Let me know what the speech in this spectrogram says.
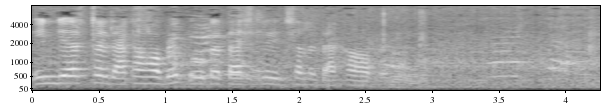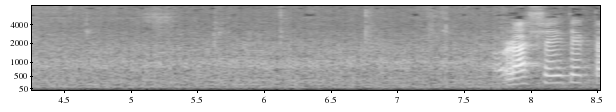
ইন্ডিয়া আসলে দেখা হবে কলকাতা আসলে ইনশাল্লাহ দেখা হবে। রাজশাহীতে একটা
